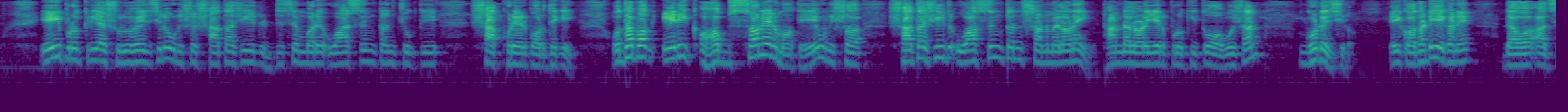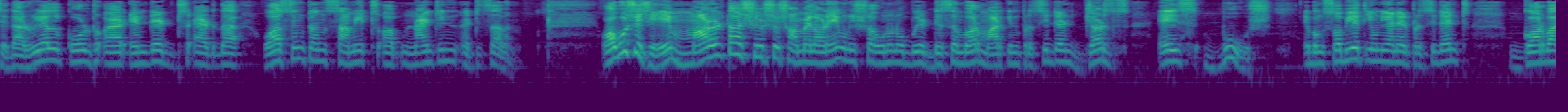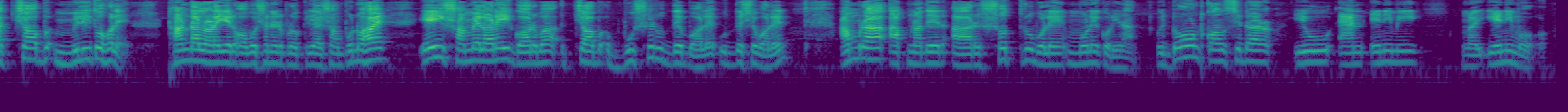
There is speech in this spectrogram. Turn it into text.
এই প্রক্রিয়া শুরু হয়েছিল উনিশশো সাতাশির ডিসেম্বরে ওয়াশিংটন চুক্তি স্বাক্ষরের পর থেকেই। অধ্যাপক এরিক হবসনের মতে, উনিশশো সাতাশির ওয়াশিংটন সম্মেলনেই ঠান্ডা লড়াইয়ের প্রকৃত অবসান ঘটেছিল। এই কথাটি এখানে দেওয়া আছে। The real cold war ended at the Washington summit of nineteen eighty seven অবশেষে মাল্টা শীর্ষ সম্মেলনে উনিশশো ডিসেম্বর মার্কিন প্রেসিডেন্ট জর্জ এইস বুশ এবং সোভিয়েত ইউনিয়নের প্রেসিডেন্ট গর্বাচব মিলিত হলে ঠান্ডা লড়াইয়ের অবসানের প্রক্রিয়া সম্পূর্ণ হয়। এই সম্মেলনেই গর্বাচভ বুশের বলে উদ্দেশ্যে বলেন, আমরা আপনাদের আর শত্রু বলে মনে করি না। We don't consider you an enemy anymore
